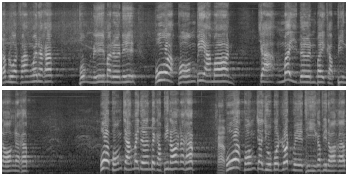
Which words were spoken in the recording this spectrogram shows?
ตำรวจฟังไว้นะครับพรุ่งนี้มาเดือนนี้ พวกผมพี่อมร จะไม่เดินไปกับพี่น้องนะครับ พวกผมจะไม่เดินไปกับพี่น้องนะครับ ครับพวกผมจะอยู่บนรถเวทีครับพี่น้องครับ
